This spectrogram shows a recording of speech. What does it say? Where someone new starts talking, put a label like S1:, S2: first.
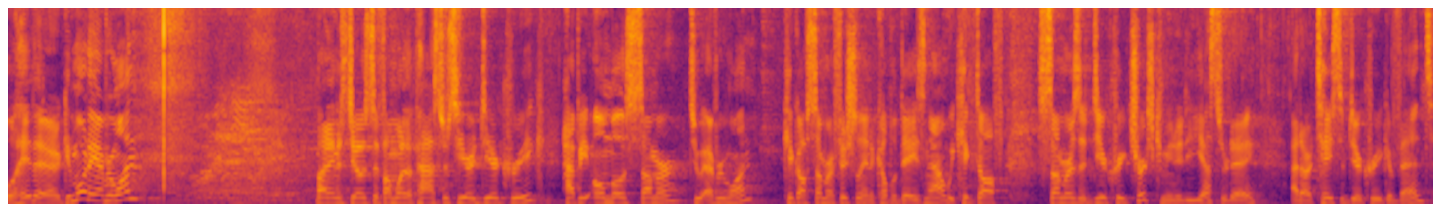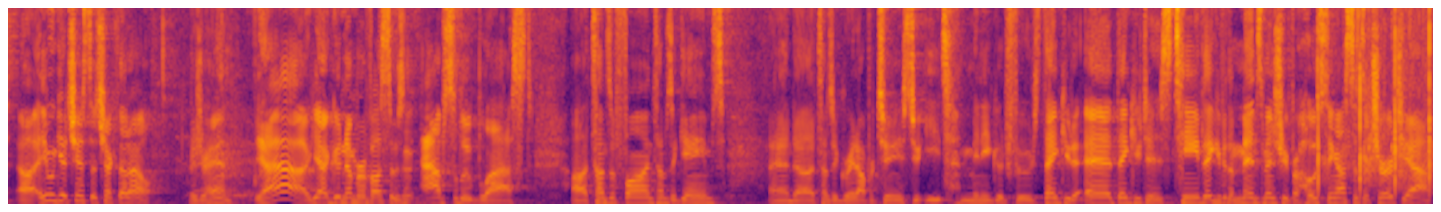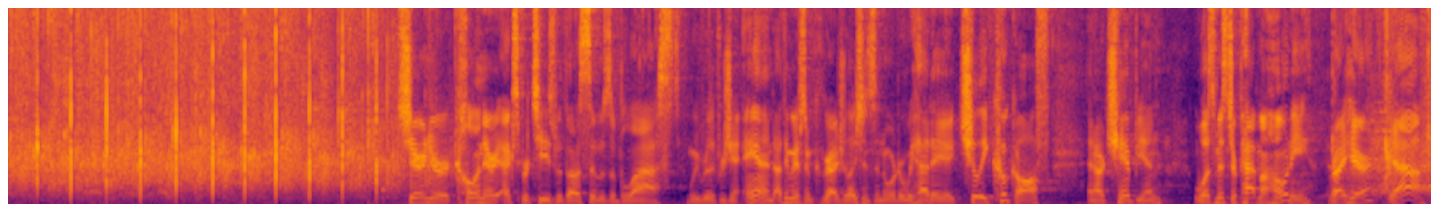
S1: Well, hey there. Good morning, everyone. My name is Joseph. I'm one of the pastors here at Deer Creek. Happy almost summer to everyone. Kick off summer officially in a couple days now. We kicked off summer as a Deer Creek church community yesterday at our Taste of Deer Creek event. Uh, anyone get a chance to check that out? Raise your hand. Yeah, yeah, good number of us. It was an absolute blast. Uh, tons of fun, tons of games, and uh, tons of great opportunities to eat many good foods. Thank you to Ed. Thank you to his team. Thank you for the men's ministry for hosting us as a church. Yeah. Sharing your culinary expertise with us. It was a blast. We really appreciate it. And I think we have some congratulations in order. We had a chili cook off, and our champion was Mr. Pat Mahoney right here. Yeah.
